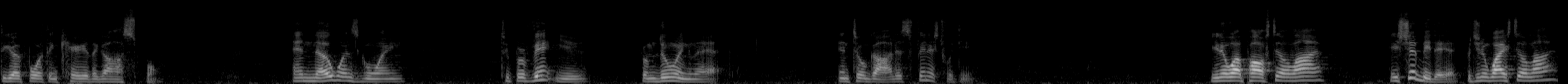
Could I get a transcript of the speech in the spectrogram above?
to go forth and carry the gospel. And no one's going to prevent you from doing that until God is finished with you. You know why Paul's still alive? He should be dead. But you know why he's still alive?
